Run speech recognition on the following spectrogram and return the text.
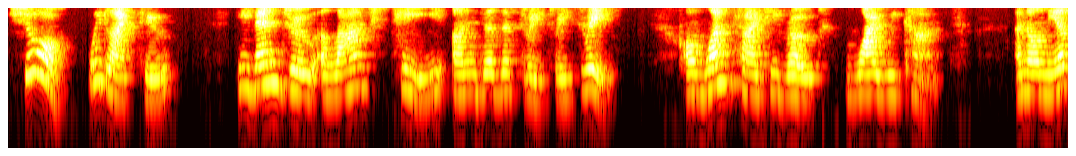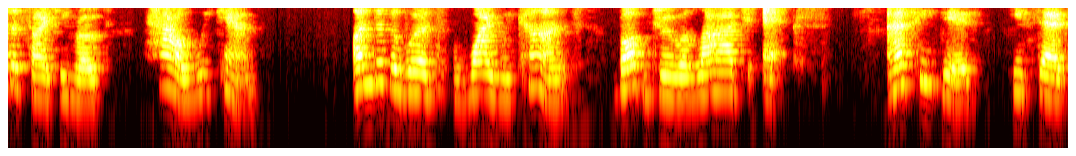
Sure, we'd like to. He then drew a large T under the 333. On one side he wrote, Why we can't. And on the other side he wrote, How we can. Under the words, Why we can't, Bob drew a large X. As he did, he said,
